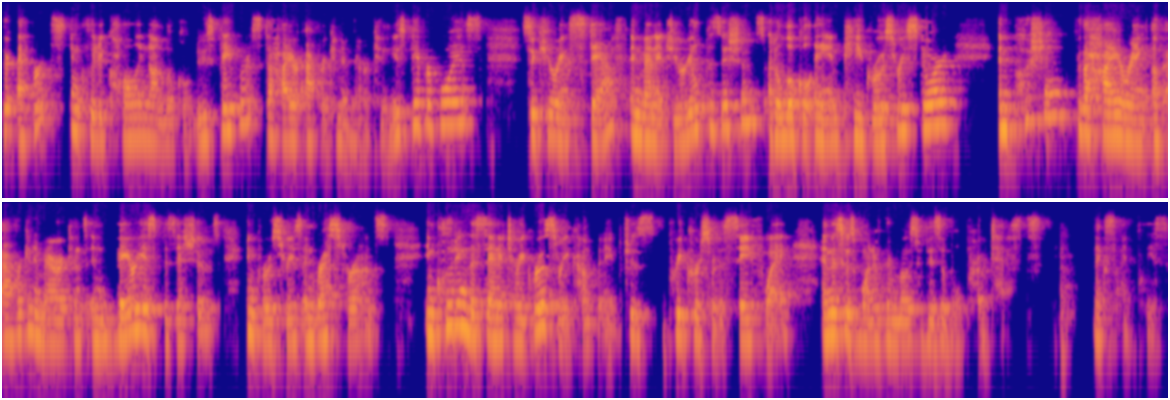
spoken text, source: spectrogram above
Their efforts included calling on local newspapers to hire African-American newspaper boys, securing staff and managerial positions at a local A&P grocery store, and pushing for the hiring of African-Americans in various positions in groceries and restaurants, including the Sanitary Grocery Company, which is a precursor to Safeway. And this was one of their most visible protests. Next slide, please.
